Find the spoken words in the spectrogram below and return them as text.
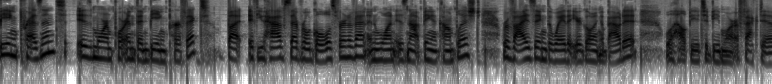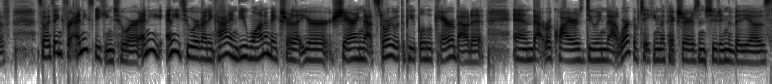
being present is more important than being perfect. But if you have several goals for an event and one is not being accomplished, revising the way that you're going about it will help you to be more effective. So I think for any speaking tour, any any tour of any kind, you want to make sure that you're sharing that story with the people who care about it, and that requires doing that work of taking the pictures and shooting the videos.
